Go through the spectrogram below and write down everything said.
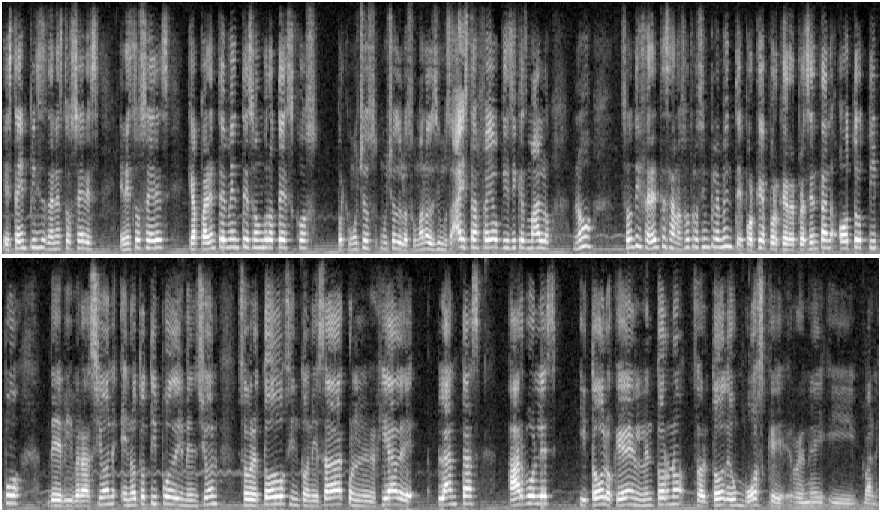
está implícita en estos seres, en estos seres que aparentemente son grotescos, porque muchos, muchos de los humanos decimos, ay, está feo, que dice que es malo. No, son diferentes a nosotros simplemente. ¿Por qué? Porque representan otro tipo de vibración en otro tipo de dimensión, sobre todo sintonizada con la energía de plantas, árboles y todo lo que hay en el entorno, sobre todo de un bosque, René y Vane.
